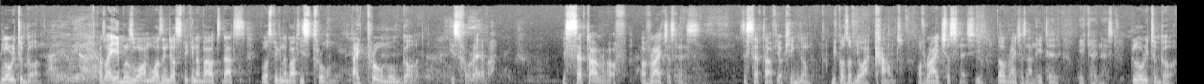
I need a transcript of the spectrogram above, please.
Glory to God. Hallelujah. That's why Hebrews 1 wasn't just speaking about that, he was speaking about his throne. Thy throne, O God, is forever. The scepter of, of righteousness is the scepter of your kingdom because of your account of righteousness. You love righteousness and hated wickedness. Glory to God.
